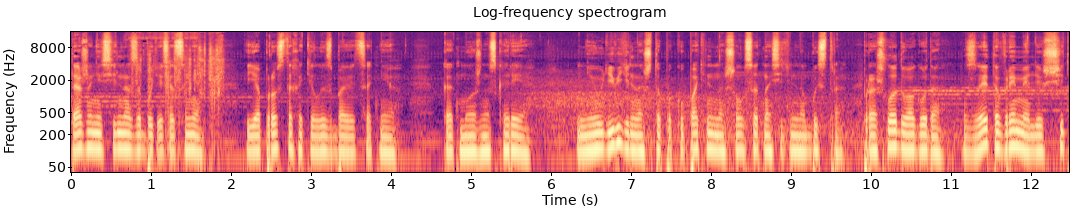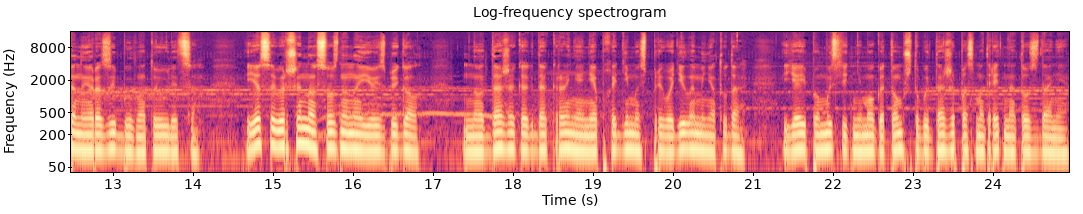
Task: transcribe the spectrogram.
даже не сильно заботясь о цене. Я просто хотел избавиться от нее как можно скорее. Неудивительно, что покупатель нашелся относительно быстро. Прошло два года. За это время лишь считанные разы был на той улице. Я совершенно осознанно ее избегал. Но даже когда крайняя необходимость приводила меня туда, я и помыслить не мог о том, чтобы даже посмотреть на то здание,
